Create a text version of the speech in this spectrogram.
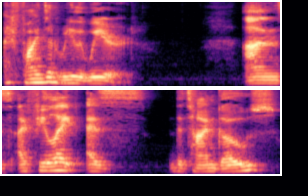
I find it really weird. And I feel like as the time goes,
